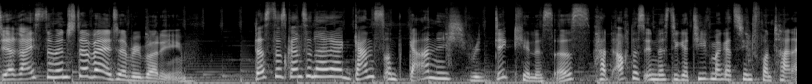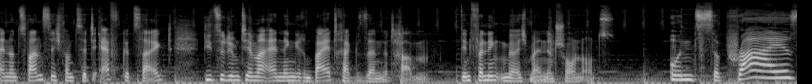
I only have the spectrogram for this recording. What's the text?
Der reichste Mensch der Welt, everybody. Dass das Ganze leider ganz und gar nicht ridiculous ist, hat auch das Investigativmagazin Frontal 21 vom ZDF gezeigt, die zu dem Thema einen längeren Beitrag gesendet haben. Den verlinken wir euch mal in den Show Notes. Und Surprise!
